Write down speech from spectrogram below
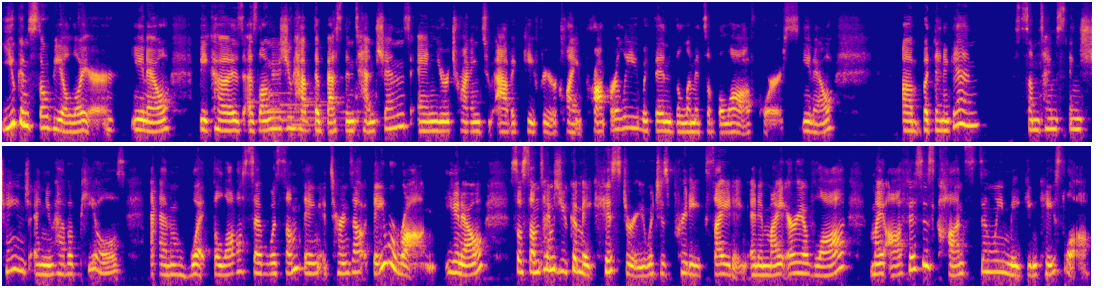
you can still be a lawyer you know because as long as you have the best intentions and you're trying to advocate for your client properly within the limits of the law of course you know um, but then again sometimes things change and you have appeals and what the law said was something it turns out they were wrong you know? So sometimes you can make history which is pretty exciting and in my area of law my office is constantly making case law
